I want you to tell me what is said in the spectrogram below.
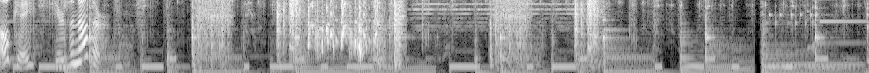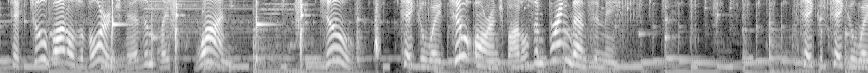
Okay, here's another. Pick two bottles of orange fizz and place one, two. Take away two orange bottles and bring them to me. Take a take away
